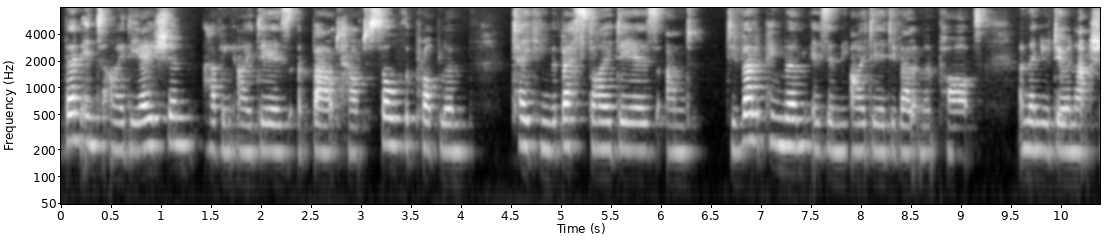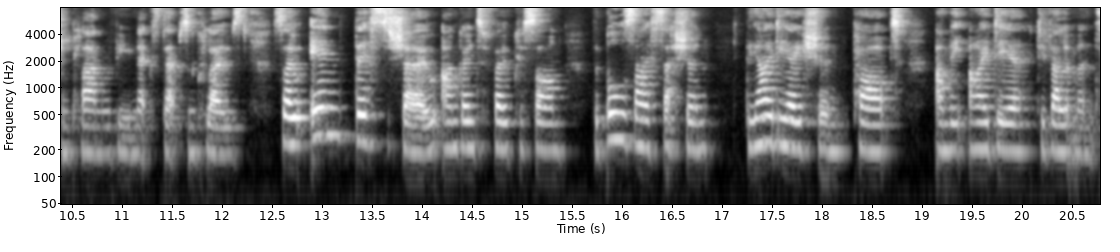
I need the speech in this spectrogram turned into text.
Then into ideation, having ideas about how to solve the problem, taking the best ideas and developing them is in the idea development part. And then you'll do an action plan, review next steps, and closed. So, in this show, I'm going to focus on the bullseye session, the ideation part, and the idea development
